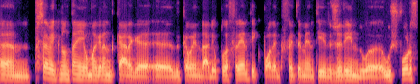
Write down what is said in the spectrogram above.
um, percebem que não têm uma grande carga uh, de calendário pela frente e que podem perfeitamente ir gerindo o esforço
